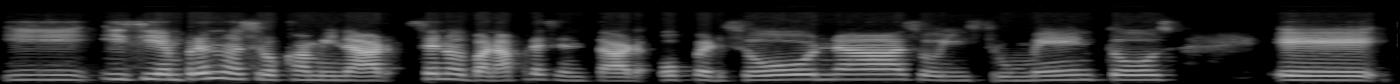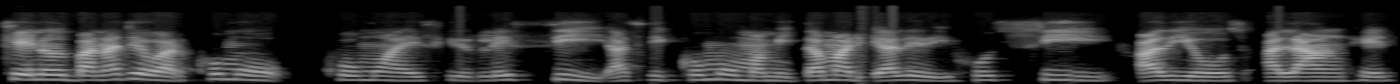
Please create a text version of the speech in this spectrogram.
y, siempre en nuestro caminar se nos van a presentar o personas o instrumentos eh, que nos van a llevar como, como a decirle sí, así como mamita María le dijo sí a Dios, al ángel.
